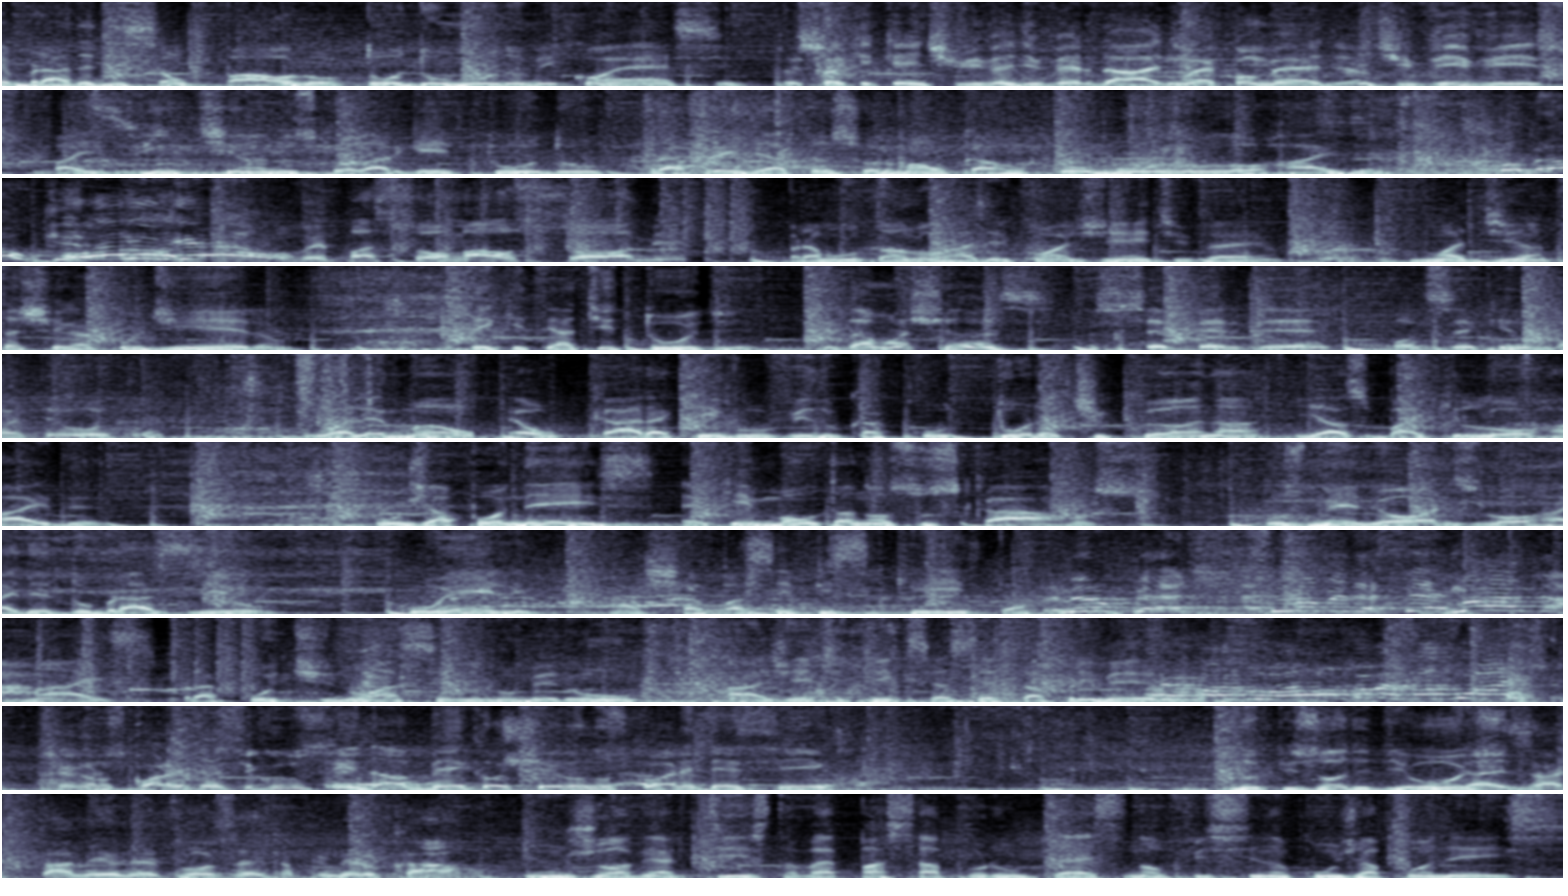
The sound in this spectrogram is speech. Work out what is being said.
quebrada de São Paulo, todo mundo me conhece. Isso aqui que a gente vive é de verdade, não é comédia. A gente vive isso. Faz 20 anos que eu larguei tudo pra aprender a transformar um carro comum em um lowrider. Cobrar o quê? O aluguel! Vem pra somar o some. Pra montar um lowrider com a gente, velho, não adianta chegar com dinheiro. Tem que ter atitude. E dá uma chance. Se você perder, pode ser que não vai ter outra. O alemão é o cara que é envolvido com a cultura ticana e as bike lowrider. O japonês é quem monta nossos carros. Os melhores lowrider do Brasil. Com ele, a chapa sempre esquenta. Primeiro pede. Se não obedecer, manda! Mas, pra continuar sendo o número um, a gente tem que se acertar primeiro. É pra zoar, vamos começar a zoar! Chega nos 45 do 5. Ainda bem que eu chego nos 45. No episódio de hoje, É, Isaac, tá meio nervoso aí com o primeiro carro? um jovem artista vai passar por um teste na oficina com um japonês.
